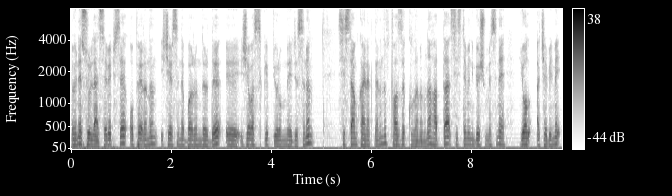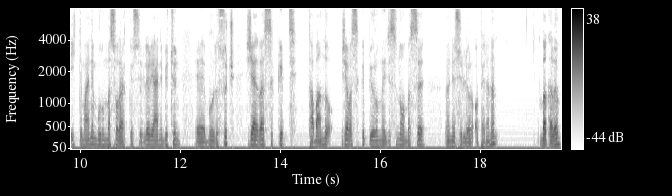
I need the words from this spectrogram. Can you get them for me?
öne sürülen sebep ise Opera'nın içerisinde barındırdığı e, JavaScript yorumlayıcısının sistem kaynaklarının fazla kullanımına hatta sistemin göçmesine yol açabilme ihtimalinin bulunması olarak gösteriliyor. Yani bütün e, burada suç JavaScript tabanlı JavaScript yorumlayıcısının olması öne sürülüyor Opera'nın. Bakalım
